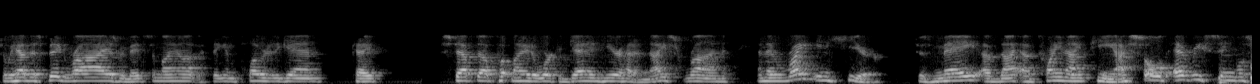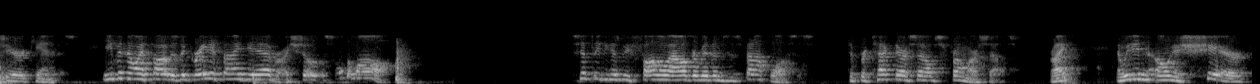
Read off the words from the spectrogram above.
So we had this big rise. We made some money on it. The thing imploded again, okay? Stepped up, put money to work again in here, had a nice run. And then right in here, which is May of, of 2019, I sold every single share of cannabis. Even though I thought it was the greatest idea ever. I sold them all. Simply because we follow algorithms and stop losses to protect ourselves from ourselves, right? And we didn't own a share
